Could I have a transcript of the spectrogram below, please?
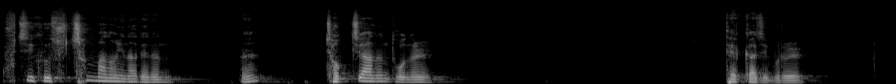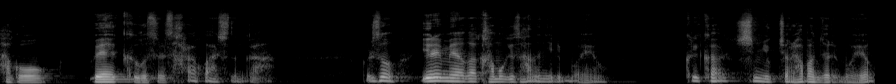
굳이 그 수천만 원이나 되는 에? 적지 않은 돈을 대가 지불을 하고 왜 그것을 사라고 하시는가? 그래서 예레미야가 감옥에서 하는 일이 뭐예요? 그러니까 16절 하반절에 뭐예요?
